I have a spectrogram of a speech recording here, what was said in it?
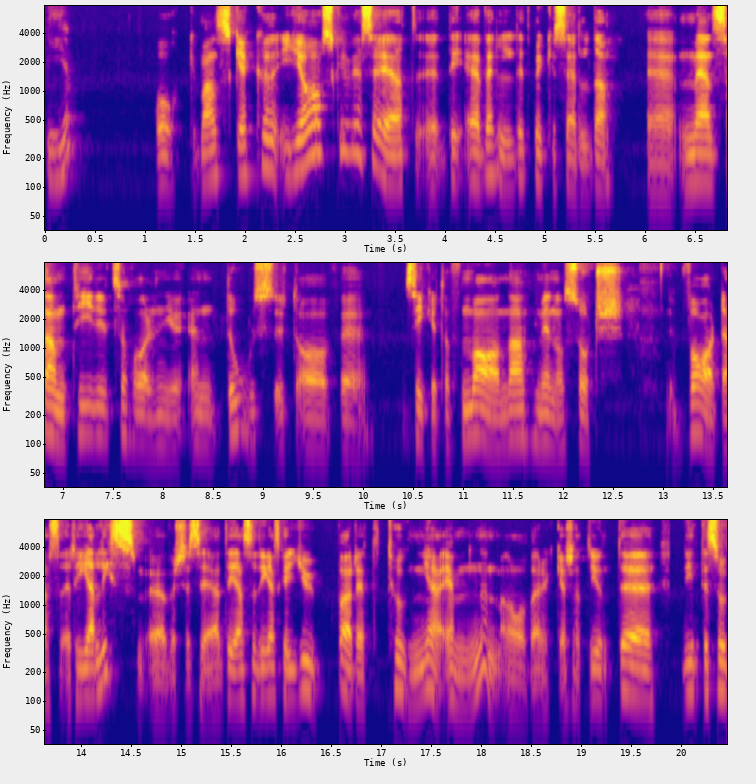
Japp. Och man ska kunna, jag skulle vilja säga att eh, det är väldigt mycket Zelda. Eh, men samtidigt så har den ju en dos utav eh, Secret of Mana med någon sorts vardagsrealism över sig. Säga. Det, är, alltså, det är ganska djupa, rätt tunga ämnen man avverkar. Så att det är ju inte, det är inte så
